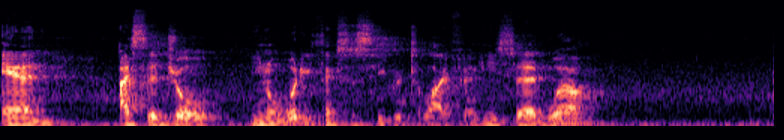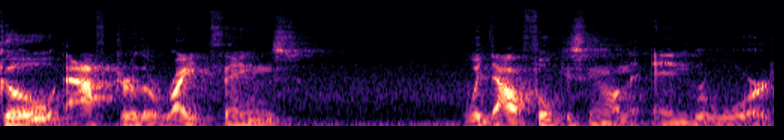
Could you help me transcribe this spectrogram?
And I said, Joel, you know, what do you think's the secret to life? And he said, well, go after the right things without focusing on the end reward.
